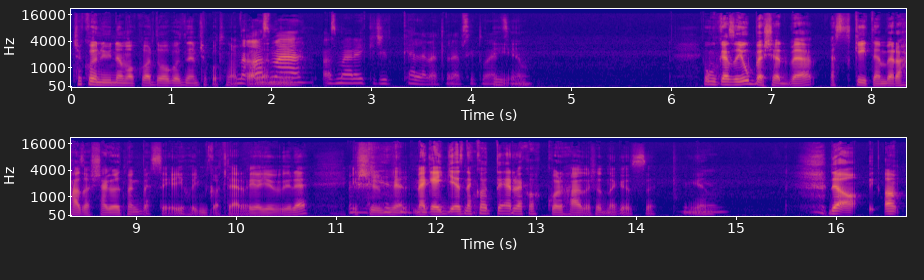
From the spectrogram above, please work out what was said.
csak a nő nem akar dolgozni, nem csak otthon Na, akar az lenni. már, az már egy kicsit kellemetlenebb szituáció. Igen. Mondjuk ez a jobb esetben, ezt két ember a házasság előtt megbeszéli, hogy mik a tervei a jövőre, és megegyeznek a tervek, akkor házasodnak össze. Igen. De a, a,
